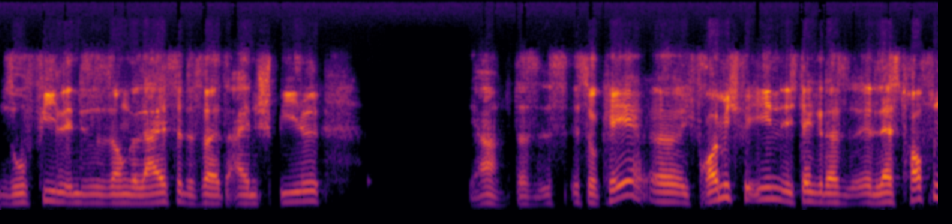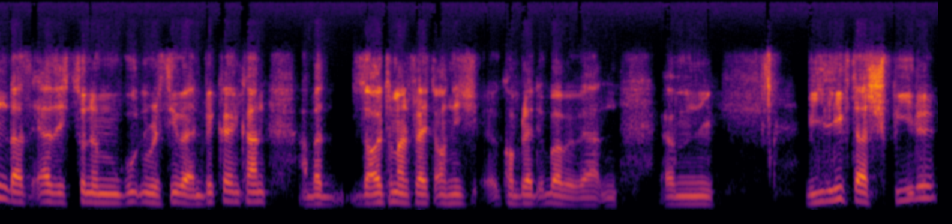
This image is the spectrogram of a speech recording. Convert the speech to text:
so viel in dieser Saison geleistet. Das war jetzt ein Spiel ja, das ist, ist okay. Äh, ich freue mich für ihn. Ich denke, das äh, lässt hoffen, dass er sich zu einem guten Receiver entwickeln kann, aber sollte man vielleicht auch nicht äh, komplett überbewerten. Ähm, wie lief das Spiel?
